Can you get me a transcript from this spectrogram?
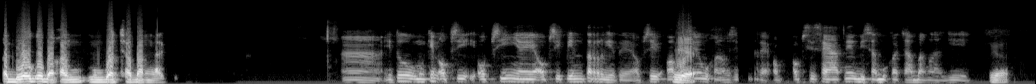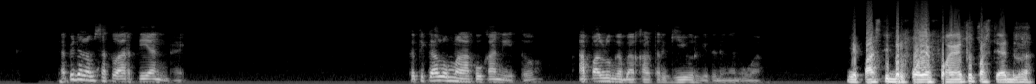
kedua gue bakal membuat cabang lagi. Nah, itu mungkin opsi opsinya ya, opsi pinter gitu ya. Opsi opsinya yeah. bukan opsi pinter ya. opsi sehatnya bisa buka cabang lagi. Iya. Yeah. Tapi dalam satu artian, Rek. Ketika lu melakukan itu, apa lu nggak bakal tergiur gitu dengan uang? Ya pasti berfoya-foya itu pasti adalah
